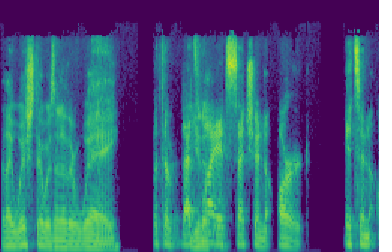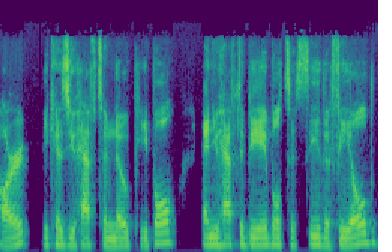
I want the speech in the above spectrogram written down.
that i wish there was another way but the, that's you know, why it's such an art it's an art because you have to know people and you have to be able to see the field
